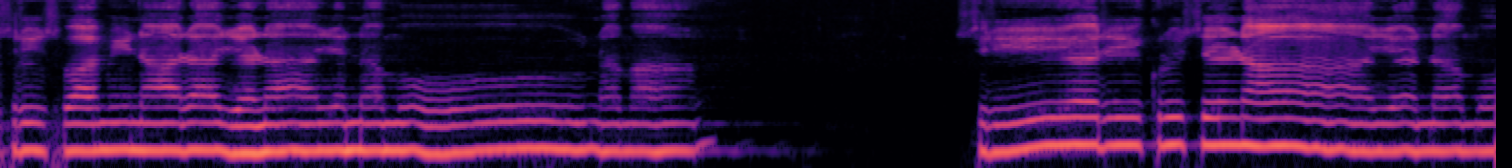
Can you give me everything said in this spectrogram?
શ્રી સ્વામિનારાયણાય નમો નમઃ શ્રી હરિકૃષ્ણાય નમો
